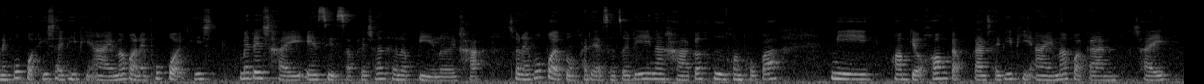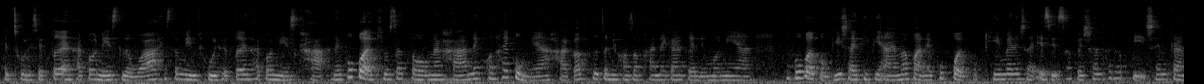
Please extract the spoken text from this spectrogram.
ในผู้ป่วยที่ใช้ PPI มากกว่าในผู้ป่วยที่ไม่ได้ใช้ acid suppression therapy เลยค่ะ ส่วนในผู้ป่วยกลุ่ม cardiac surgery นะคะ ก็คือคนพบว่า มีความเกี่ยวข้องกับการใช้ PPI มากกว่าการใช้ H2 receptor antagonist หรือว่า histamine 2 receptor antagonist ค่ะ ในผู้ป่วย acute stroke นะคะ ในคนไข้กลุ่มนี้ค่ะ ก็คือจะมีความสัมพันธ์ในการเกิดนิวโมเนีย ในผู้ป่วยกลุ่มที่ใช้ PPI มากกว่าในผู้ป่วยกลุ่มที่ไม่ได้ใช้ acid suppression therapy เช่นกัน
